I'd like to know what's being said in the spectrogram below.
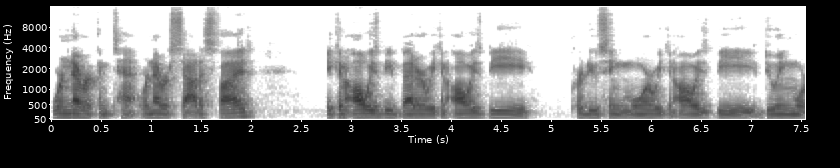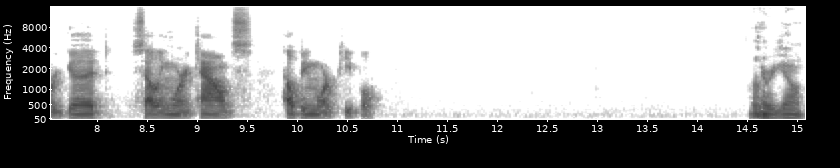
we're never content. We're never satisfied. it can always be better. We can always be producing more. We can always be doing more good, selling more accounts, helping more people. There we go.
